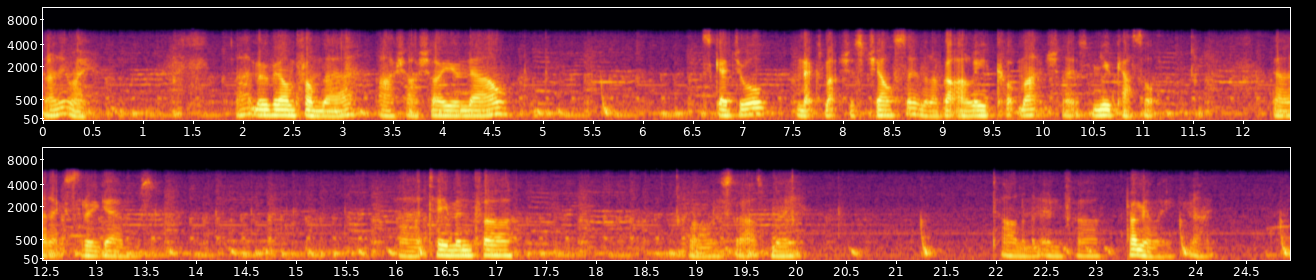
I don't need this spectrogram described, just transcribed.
But anyway. Right, moving on from there, I shall show you now schedule. Next match is Chelsea, and then I've got a League Cup match, and it's Newcastle uh, the next three games. Uh, team info. Well, obviously that's me. Tournament info. Premier League, right.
